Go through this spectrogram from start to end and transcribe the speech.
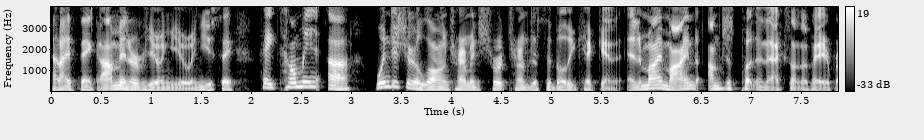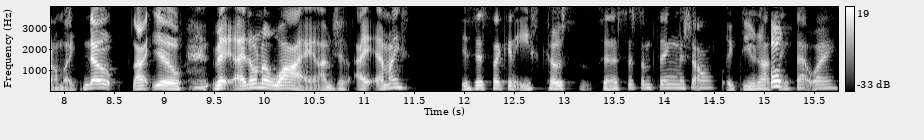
and I think I'm interviewing you, and you say, "Hey, tell me, uh, when does your long term and short term disability kick in?" And in my mind, I'm just putting an X on the paper. I'm like, "Nope, not you." I don't know why. I'm just. I am I. Is this like an East Coast cynicism thing, Michelle? Like, do you not It- think that way?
